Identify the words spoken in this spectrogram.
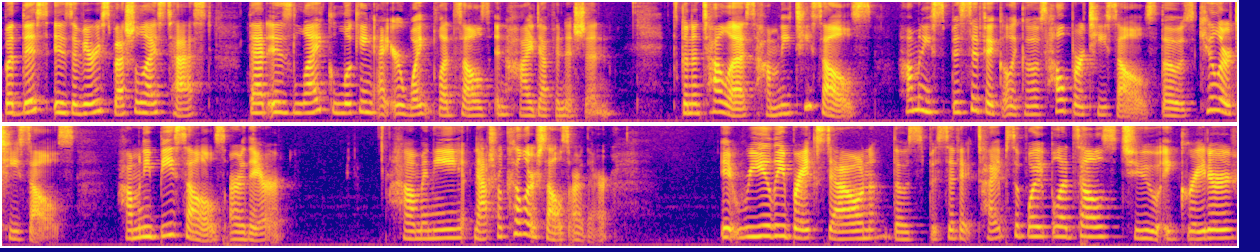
but this is a very specialized test that is like looking at your white blood cells in high definition. It's going to tell us how many T cells, how many specific, like those helper T cells, those killer T cells, how many B cells are there, how many natural killer cells are there. It really breaks down those specific types of white blood cells to a greater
